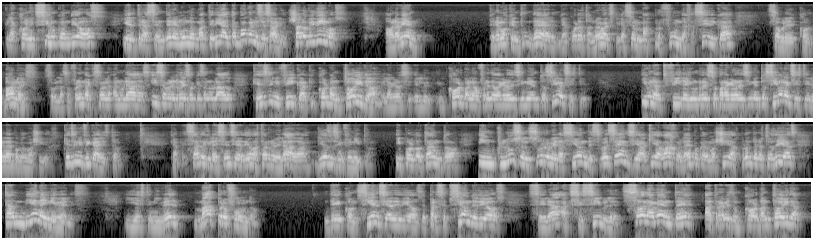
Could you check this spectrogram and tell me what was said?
la conexión con Dios y el trascender el mundo material tampoco es necesario, ya lo vivimos. Ahora bien, tenemos que entender, de acuerdo a esta nueva explicación más profunda, hasídica, sobre korbanos, sobre las ofrendas que son anuladas y sobre el rezo que es anulado, ¿qué significa que korban toida, el, el, korban, la ofrenda de agradecimiento, sí va a existir? Y una fila y un rezo para agradecimiento sí van a existir en la época de Mashiach. ¿Qué significa esto? Que a pesar de que la esencia de Dios va a estar revelada, Dios es infinito y por lo tanto, incluso en su revelación de su esencia, aquí abajo en la época de Moshiach, pronto en nuestros días, también hay niveles. Y este nivel más profundo de conciencia de Dios, de percepción de Dios, será accesible solamente a través de un korban toida,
